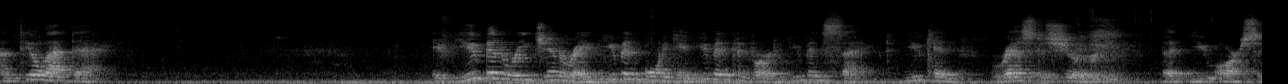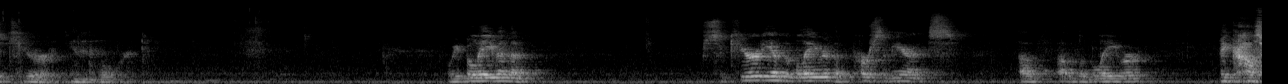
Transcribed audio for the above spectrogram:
until that day. If you've been regenerated, you've been born again, you've been converted, you've been saved, you can rest assured that you are secure in the Lord. We believe in the security of the believer, the perseverance of, of the believer, because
